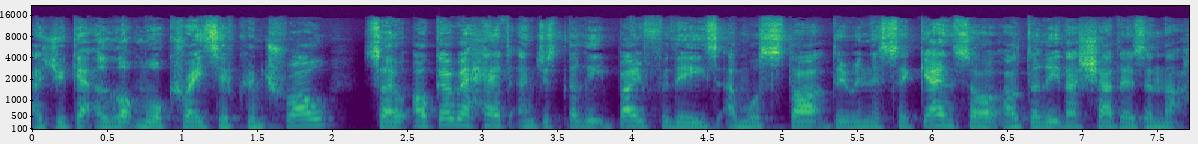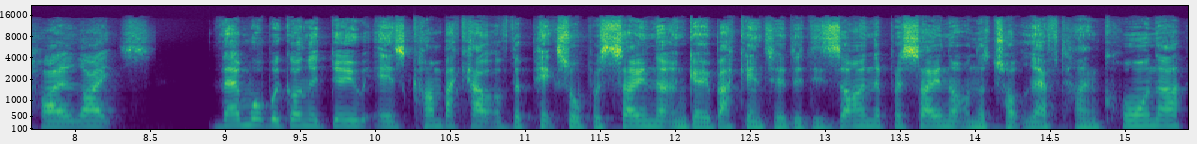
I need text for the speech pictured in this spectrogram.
as you get a lot more creative control. So I'll go ahead and just delete both of these and we'll start doing this again. So I'll delete that shadows and that highlights. Then what we're going to do is come back out of the pixel persona and go back into the designer persona on the top left hand corner.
